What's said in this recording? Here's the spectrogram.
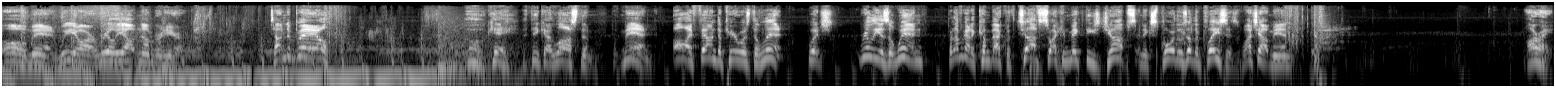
Oh man, we are really outnumbered here. Time to bail! Okay, I think I lost them. But man, all I found up here was the lint, which really is a win, but I've got to come back with tough so I can make these jumps and explore those other places. Watch out, man. All right,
